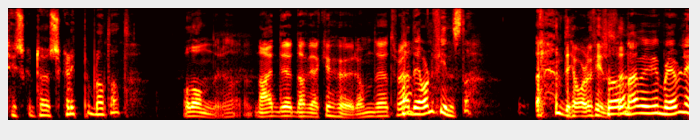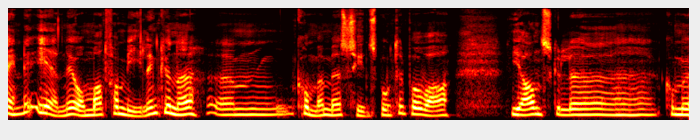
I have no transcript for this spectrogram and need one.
tyskertøysklipp, blant annet. Og det andre? Nei, det, da vil jeg ikke høre om det, tror jeg. Nei, det var den fineste. Det var det Så, fineste? nei, men Vi ble vel egentlig enige om at familien kunne um, komme med synspunkter på hva Jan skulle komme,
